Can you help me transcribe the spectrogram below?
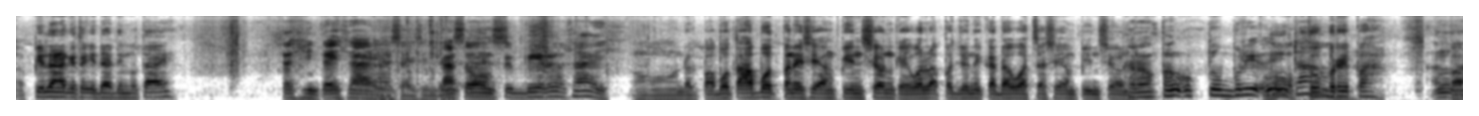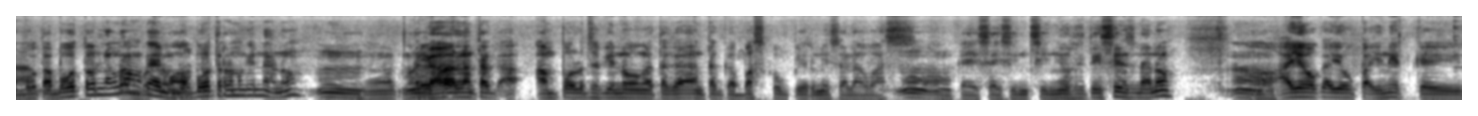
Ah, Pila na gito edad mo tay? Sa sintay Ah, size. sa sintay Katong size. February size. Oo, nagpabot-abot pa ni siyang pensyon kay wala pa jud ni kadawat sa siyang pensyon. Karon pang Oktubre Oo. Oktubre pa. Ang- Pabot-aboton lang no kay mo abot ra man gina no. Mm. Uh, tagaan lang tag ampol sa Ginoo nga tagaan tagka baskong pirmi sa lawas. Oo. Kay sa senior citizens na no. Uh, ayaw kayo painit kay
